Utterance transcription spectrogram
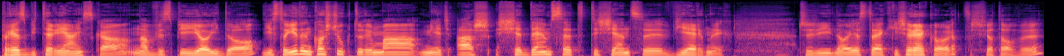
prezbiteriańska na wyspie Joido. Jest to jeden kościół, który ma mieć aż 700 tysięcy wiernych. Czyli no jest to jakiś rekord światowy.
